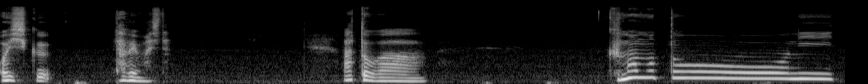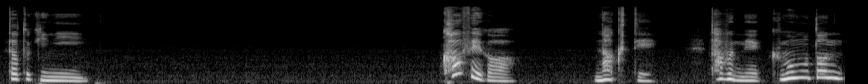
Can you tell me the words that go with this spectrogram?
美味しく食べました。あとは、熊本に行った時に、カフェがなくて、多分ね、熊本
